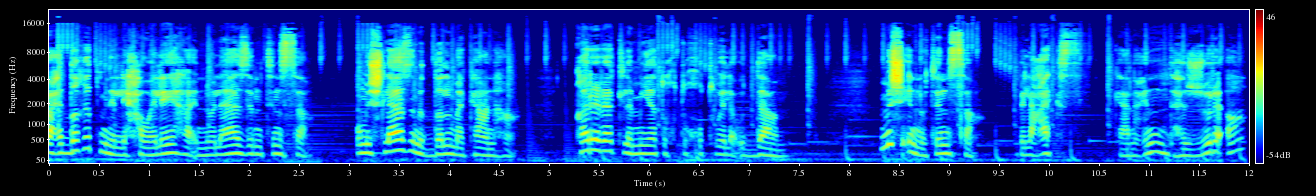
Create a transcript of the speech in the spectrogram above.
بعد ضغط من اللي حواليها إنه لازم تنسى ومش لازم تضل مكانها قررت لميا تخطو خطوة لقدام. مش إنه تنسى بالعكس كان عندها الجرأة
